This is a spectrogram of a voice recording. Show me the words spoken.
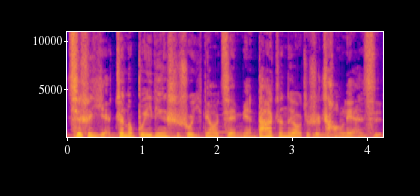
其实也真的不一定是说一定要见面，大家真的要就是常联系，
